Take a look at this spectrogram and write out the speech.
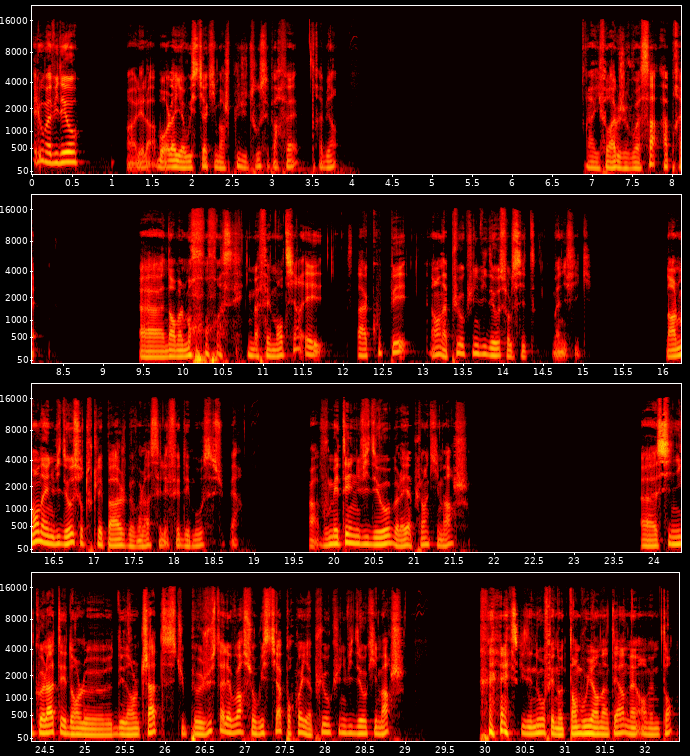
Elle est où ma vidéo ah, Elle est là. Bon, là, il y a Wistia qui marche plus du tout, c'est parfait. Très bien. Ah, il faudra que je vois ça après. Euh, normalement, il m'a fait mentir et ça a coupé. on n'a plus aucune vidéo sur le site. Magnifique. Normalement, on a une vidéo sur toutes les pages. Ben voilà, c'est l'effet démo, c'est super. vous mettez une vidéo, ben là, il n'y a plus un qui marche. Euh, si Nicolas, t'es dans dans le chat, si tu peux juste aller voir sur Wistia pourquoi il n'y a plus aucune vidéo qui marche. Excusez-nous, on fait notre tambouille en interne en même temps.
